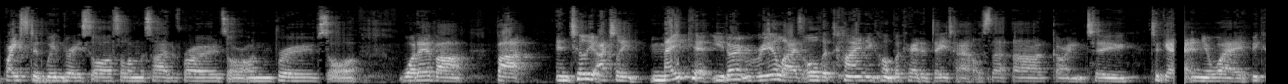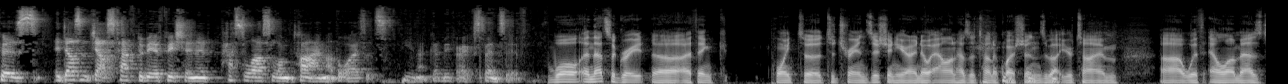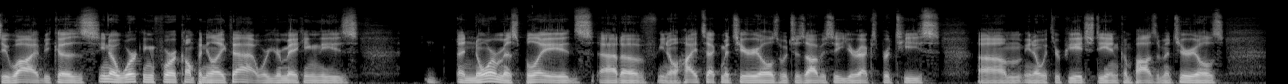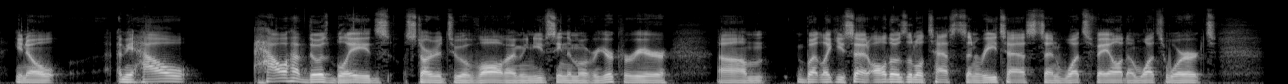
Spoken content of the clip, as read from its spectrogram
wasted wind resource along the side of roads or on roofs or whatever, but until you actually make it, you don't realize all the tiny, complicated details that are going to to get in your way. Because it doesn't just have to be efficient; it has to last a long time. Otherwise, it's you know going to be very expensive. Well, and that's a great, uh, I think, point to to transition here. I know Alan has a ton of questions about your time uh, with LM, as do I, because you know working for a company like that where you're making these enormous blades out of you know high tech materials, which is obviously your expertise. Um, you know, with your PhD in composite materials, you know, I mean, how how have those blades started to evolve? I mean, you've seen them over your career. Um, but like you said, all those little tests and retests and what's failed and what's worked,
